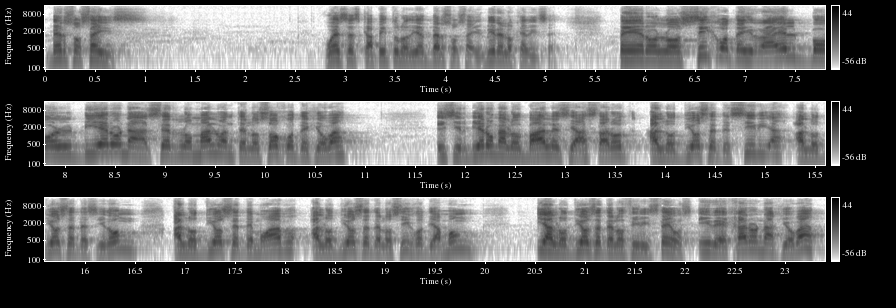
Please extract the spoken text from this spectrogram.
Verso 6. Jueces capítulo 10, verso 6. Mire lo que dice. Pero los hijos de Israel volvieron a hacer lo malo ante los ojos de Jehová y sirvieron a los Baales y a Astarot, a los dioses de Siria, a los dioses de Sidón, a los dioses de Moab, a los dioses de los hijos de Amón y a los dioses de los filisteos. Y dejaron a Jehová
